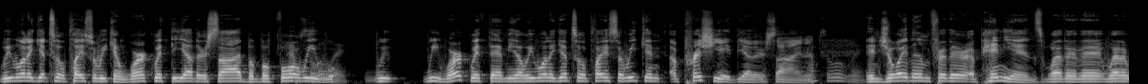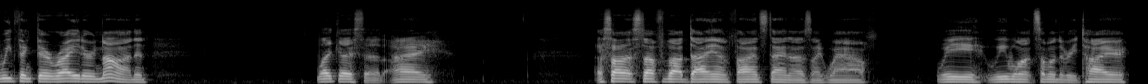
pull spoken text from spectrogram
We want to get to a place where we can work with the other side, but before we we we work with them, you know, we want to get to a place where we can appreciate the other side and Absolutely. enjoy them for their opinions, whether they whether we think they're right or not. And like I said, I I saw that stuff about Dianne Feinstein. I was like, wow, we we want someone to retire.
